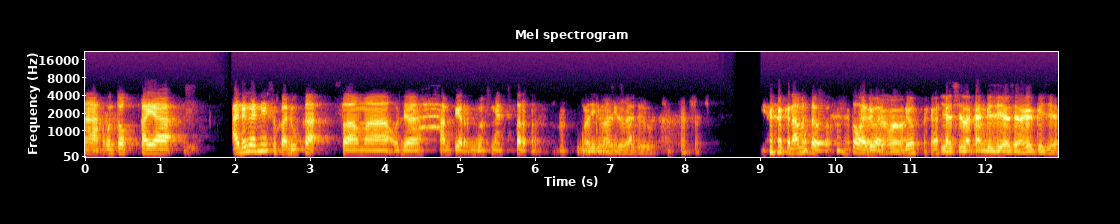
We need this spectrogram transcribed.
Nah, untuk kayak ada gak nih suka duka selama udah hampir dua semester menjadi mahasiswa? waduh, waduh. Kenapa tuh? Kok waduh waduh? ya silakan Kezia silakan Kezia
